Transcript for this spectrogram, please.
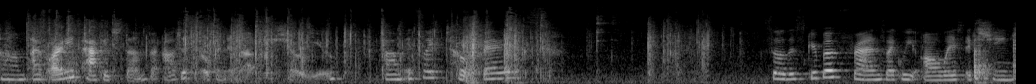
Um, I've already packaged them, but I'll just open it up to show you. Um, it's like tote bags. So this group of friends, like we always exchange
